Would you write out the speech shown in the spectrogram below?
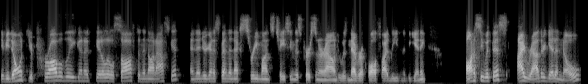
If you don't, you're probably going to get a little soft and then not ask it. And then you're going to spend the next three months chasing this person around who was never a qualified lead in the beginning. honestly, with this, I rather get a no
